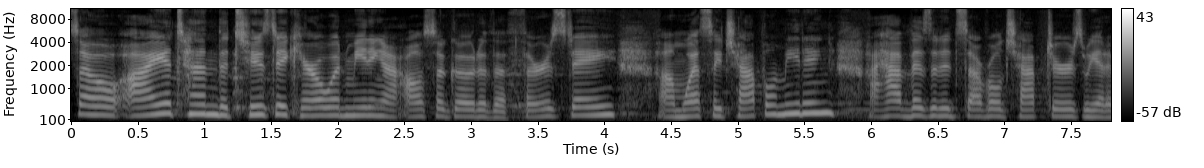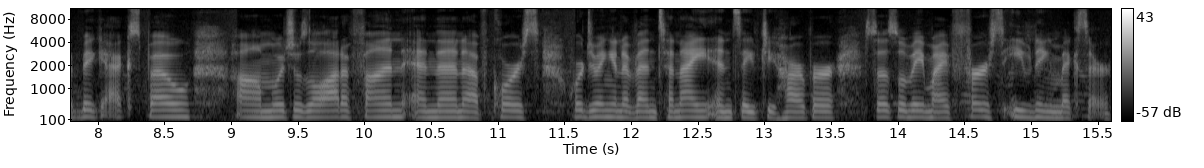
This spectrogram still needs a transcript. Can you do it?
So I attend the Tuesday Carrollwood meeting. I also go to the Thursday um, Wesley Chapel meeting. I have visited several chapters. We had a big expo, um, which was a lot of fun. And then, of course, we're doing an event tonight in Safety Harbor. So this will be my first evening mixer.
